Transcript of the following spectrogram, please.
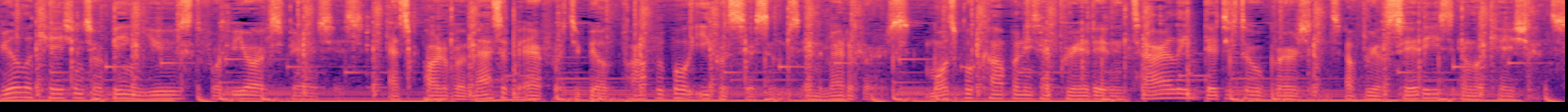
VR locations are being used for VR experiences. As part of a massive effort to build profitable ecosystems in the metaverse, multiple companies have created entirely digital versions of real cities and locations.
